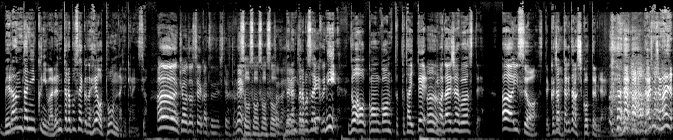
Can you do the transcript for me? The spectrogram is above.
ベランダに行くにはレンタルブサイクの部屋を通んなきゃいけないんですよ。ああ共同生活してるとね。そうそうそうそう。でレンタルブサイクにドアをコンコンと叩いて「うん。今大丈夫?」っつって「ああいいっすよ」っつってガチャって開けたらしこってるみたいな、で大丈夫じゃない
